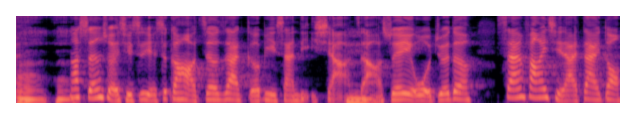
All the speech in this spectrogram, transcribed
嗯嗯，那深水其实也是刚好就在隔壁山底下这样，所以我觉得三方一起来带动，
